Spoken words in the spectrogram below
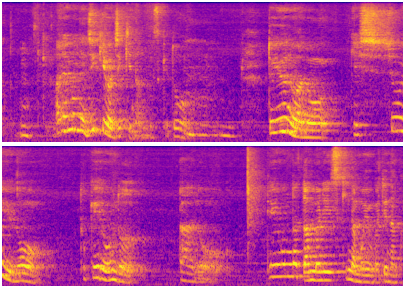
たと思うんですけど、うん、あれもね時期は時期なんですけど、うんうんうん、というのはあの結晶油の溶ける温度あの低温だとあんまり好きな模様が出なく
